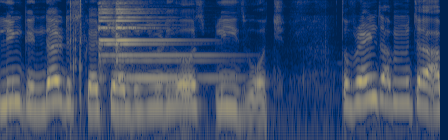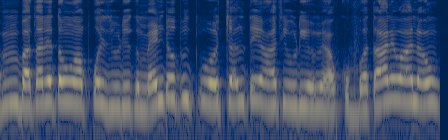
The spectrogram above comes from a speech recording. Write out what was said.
link in the description this videos please watch तो फ्रेंड्स अब मैं अब मैं बता देता हूँ आपको इस वीडियो के मेन टॉपिक पर चलते हैं। आज की वीडियो में आपको बताने वाला हूँ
